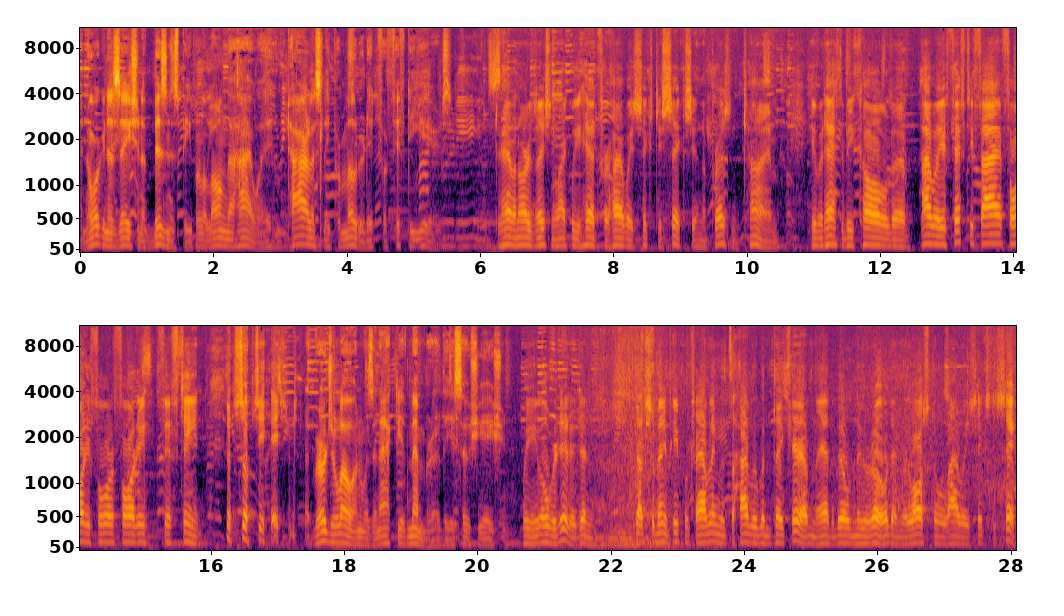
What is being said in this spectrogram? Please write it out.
an organization of business people along the highway who tirelessly promoted it for 50 years. To have an organization like we had for Highway 66 in the present time, it would have to be called uh, Highway 55 44 40 15 Association. Virgil Owen was an active member of the association. We overdid it and got so many people traveling that the highway wouldn't take care of them. They had to build a new road, and we lost old Highway 66.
